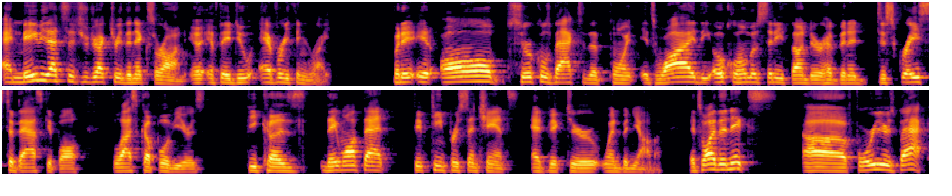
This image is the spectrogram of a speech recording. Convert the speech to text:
And maybe that's the trajectory the Knicks are on if they do everything right. But it, it, all circles back to the point. It's why the Oklahoma City Thunder have been a disgrace to basketball the last couple of years because they want that 15% chance at Victor Wembanyama. It's why the Knicks, uh, four years back,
